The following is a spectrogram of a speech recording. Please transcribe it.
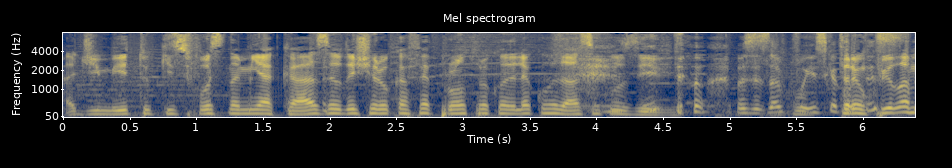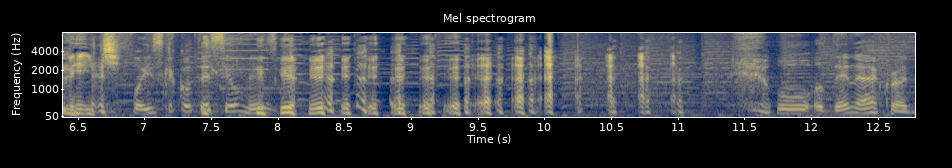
Admito que se fosse na minha casa, eu deixaria o café pronto pra quando ele acordasse, inclusive. Você sabe que foi isso que aconteceu. Tranquilamente. Foi isso que aconteceu mesmo, cara. O, o Dan Aykroyd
